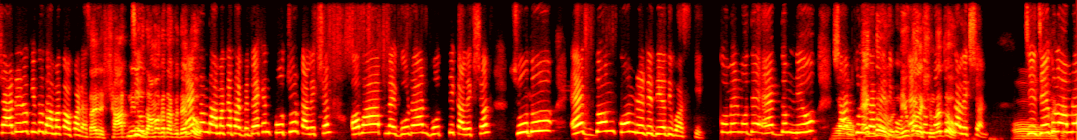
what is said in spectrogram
শার্টেরও কিন্তু ধামাকা অফার তাই আছে না শার্ট নিলেও ধামাকা থাকবে তাই তো? একদম ধামাকা থাকবে। দেখেন প্রচুর কালেকশন অভাব নাই গোডাউন ভর্তি কালেকশন শুধু একদম কম রেটে দিয়ে দিব আজকে। কমের মধ্যে একদম নিউ শার্টগুলো দেখাই দিব। একদম collection, তাই তো? কালেকশন জি যেগুলো আমরা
